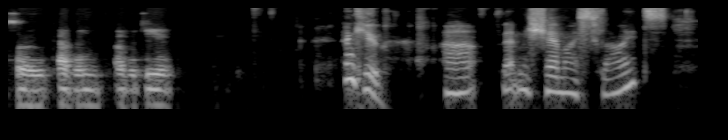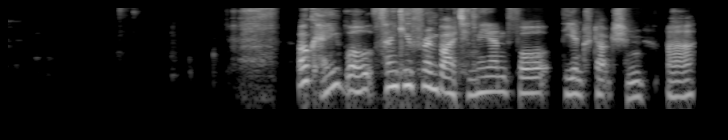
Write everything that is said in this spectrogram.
So, Kevin, over to you. Thank you. Uh, let me share my slides. Okay, well, thank you for inviting me and for the introduction. Uh,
